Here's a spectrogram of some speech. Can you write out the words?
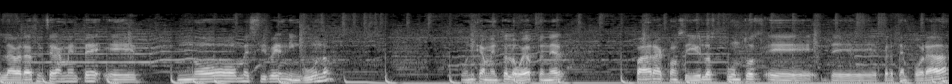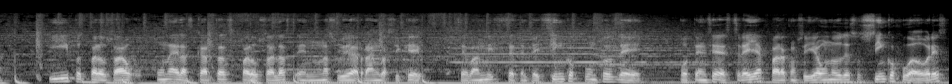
La verdad, sinceramente, eh, no me sirve ninguno. Únicamente lo voy a obtener para conseguir los puntos eh, de pretemporada y pues para usar una de las cartas para usarlas en una subida de rango. Así que se van mis 75 puntos de potencia de estrella para conseguir a uno de esos 5 jugadores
